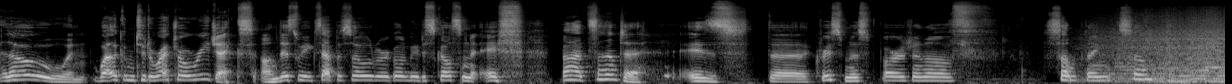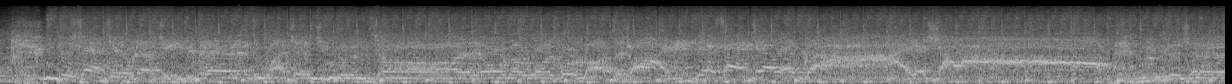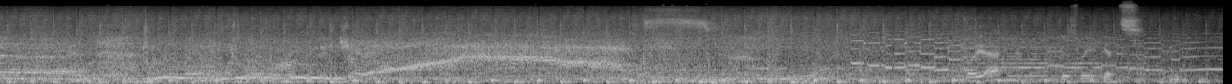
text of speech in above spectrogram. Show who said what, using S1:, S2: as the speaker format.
S1: Hello, and welcome to the Retro Rejects. On this week's episode, we're going to be discussing if Bad Santa is the Christmas version of something something. Week it's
